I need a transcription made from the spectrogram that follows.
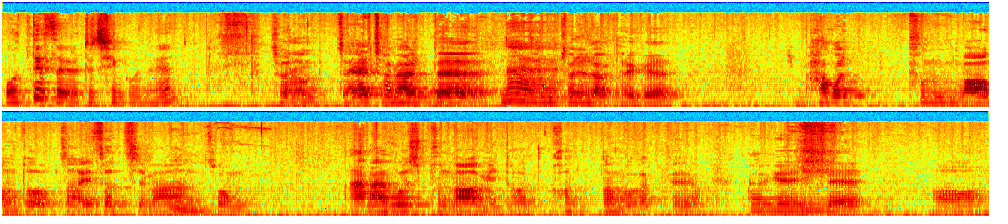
어땠어요, 두 친구는? 저는 제일 처음에 할때 네. 삼촌이랑 되게 좀 하고 싶은 마음도 없잖아 있었지만 음. 좀안 하고 싶은 마음이 더 컸던 것 같아요. 그게 음. 이제 어,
